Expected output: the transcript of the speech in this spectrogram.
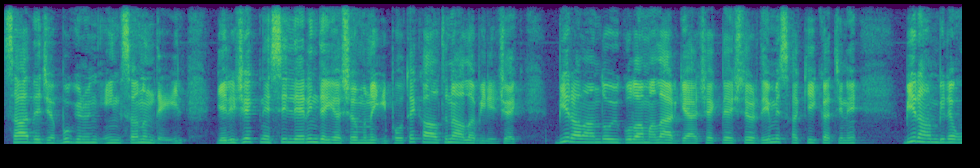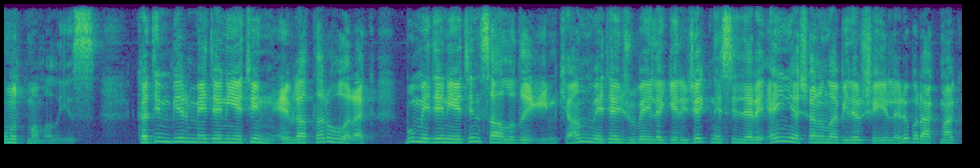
Sadece bugünün insanın değil, gelecek nesillerin de yaşamını ipotek altına alabilecek bir alanda uygulamalar gerçekleştirdiğimiz hakikatini bir an bile unutmamalıyız. Kadim bir medeniyetin evlatları olarak bu medeniyetin sağladığı imkan ve tecrübeyle gelecek nesillere en yaşanılabilir şehirleri bırakmak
